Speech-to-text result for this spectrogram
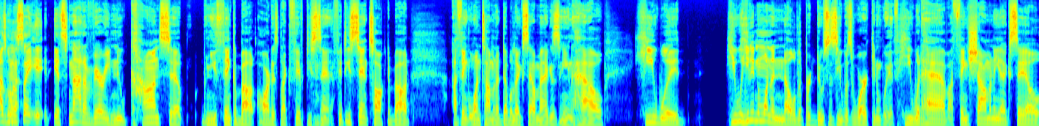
was going to say it, it's not a very new concept when you think about artists like 50 Cent. 50 Cent talked about, I think one time in a XXL magazine, how he would he he didn't want to know the producers he was working with. He would have, I think, Sha Money XL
